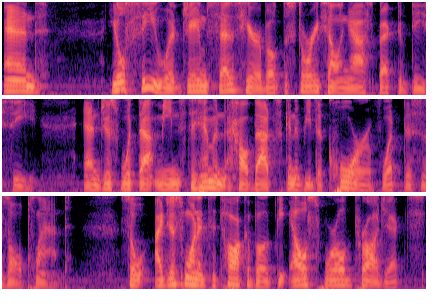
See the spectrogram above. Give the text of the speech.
And you'll see what James says here about the storytelling aspect of DC and just what that means to him and how that's going to be the core of what this is all planned. So I just wanted to talk about the Elseworld projects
